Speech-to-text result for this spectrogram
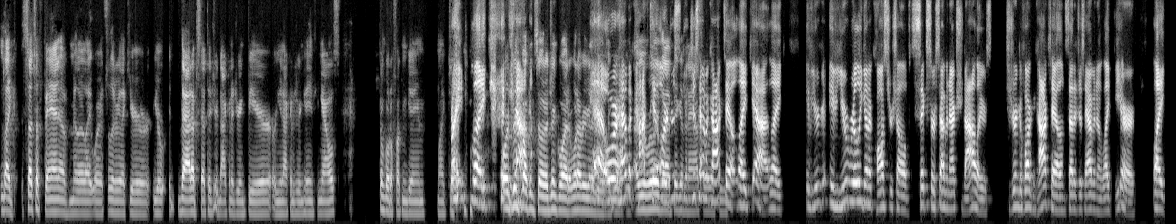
like such a fan of Miller Lite, where it's literally like you're you're that upset that you're not going to drink beer or you're not going to drink anything else. Don't go to fucking game. Like just, right, like or drink yeah. fucking soda, drink water, whatever you're gonna yeah, do. Like, or have a cocktail, really or just, just have a cocktail. Like yeah, like if you're if you're really gonna cost yourself six or seven extra dollars to drink a fucking cocktail instead of just having a light beer, like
